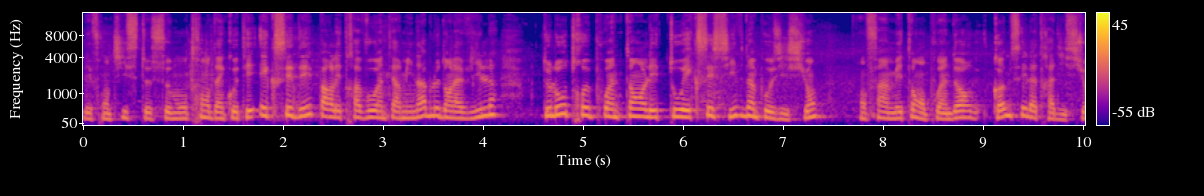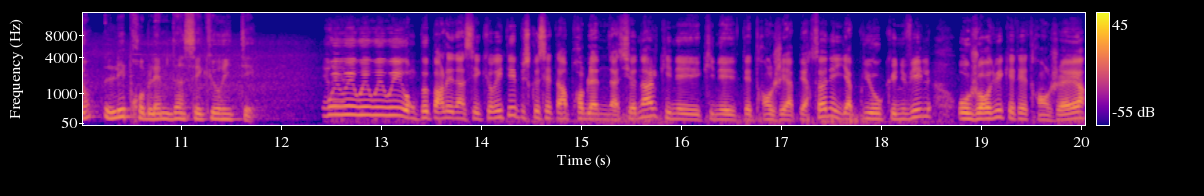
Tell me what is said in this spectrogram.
Les frontistes se montrant d'un côté excédés par les travaux interminables dans la ville, de l'autre pointant les taux excessifs d'imposition, enfin mettant en point d'orgue, comme c'est la tradition, les problèmes d'insécurité. Oui, oui, oui, oui, oui, on peut parler d'insécurité puisque c'est un problème national qui n'est étranger à personne et il n'y a plus aucune ville aujourd'hui qui est étrangère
